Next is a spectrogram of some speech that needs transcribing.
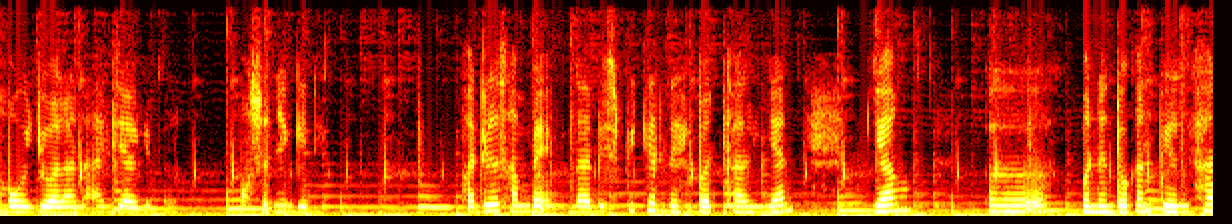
mau jualan aja gitu loh. Maksudnya gini Fadil sampai nggak habis pikir deh buat kalian yang uh, menentukan pilihan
